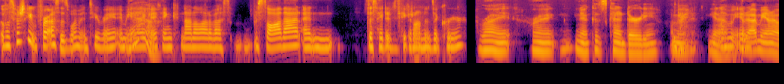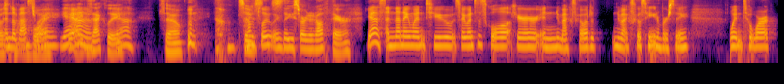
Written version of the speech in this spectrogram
Well, especially for us as women too, right? I mean, like I think not a lot of us saw that and decided to take it on as a career. Right, right. You know, because it's kind of dirty. I mean, Right. you know, I mean, but I mean, I was in the best tomboy. way. Yeah, exactly. Yeah. So, so Absolutely. So you started off there. Yes. And then I went to, so I went to school here in New Mexico at New Mexico State University, went to work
